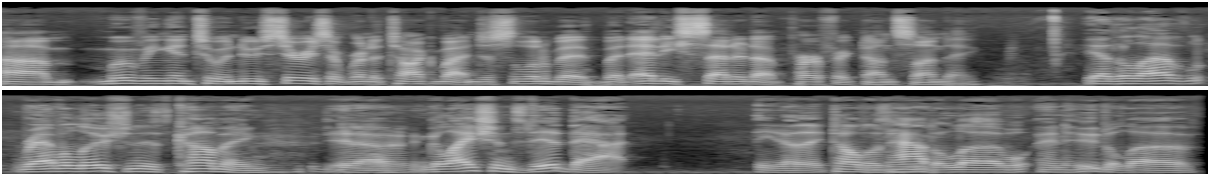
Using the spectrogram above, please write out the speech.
um, moving into a new series that we're going to talk about in just a little bit. But Eddie set it up perfect on Sunday. Yeah, the love revolution is coming. You Yeah. know, Galatians did that. You know, they told us how to Mm-hmm. love and who to love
